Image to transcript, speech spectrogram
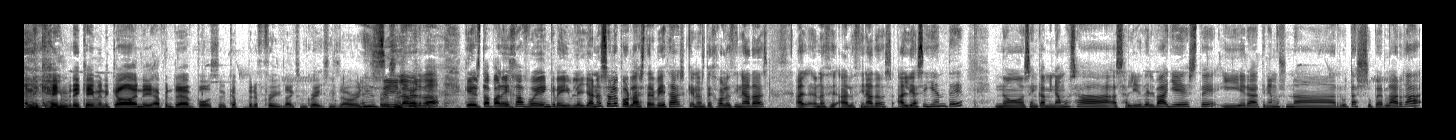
And they came, they came in the car, and they happened to have bought some a couple bit of fruit, like some grapes and some oranges. Sí, la verdad que esta pareja fue increíble. Ya no solo por las cervezas que nos dejó alucinadas, al- alucinados. Al día siguiente nos encaminamos a, a salir del valle este y era, teníamos una ruta súper larga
